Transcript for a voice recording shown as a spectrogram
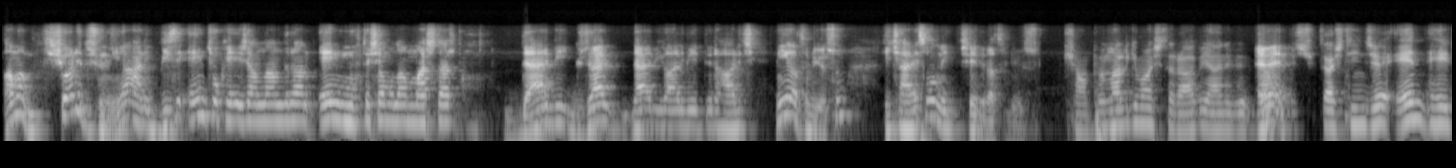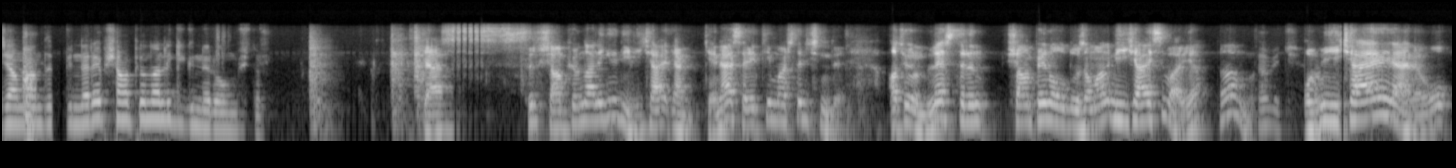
Ama şöyle düşünün ya hani bizi en çok heyecanlandıran, en muhteşem olan maçlar derbi, güzel derbi galibiyetleri hariç neyi hatırlıyorsun? Hikayesi olan şeyleri hatırlıyorsun. Şampiyonlar Ligi maçları abi yani. Evet. Beşiktaş deyince en heyecanlandığım günler hep Şampiyonlar Ligi günleri olmuştur. Ya sırf Şampiyonlar Ligi'de değil hikaye yani genel seyrettiğim maçlar içinde atıyorum Leicester'ın şampiyon olduğu zamanın bir hikayesi var ya tamam mı? Tabii ki. O bir hikaye yani o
